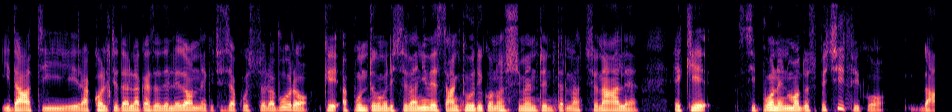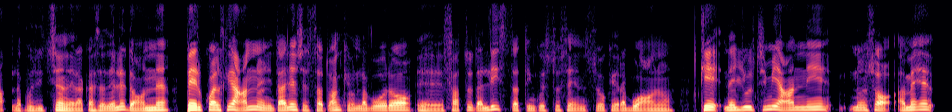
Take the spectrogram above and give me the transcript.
i dati raccolti dalla Casa delle Donne, che ci sia questo lavoro che appunto come diceva Nives ha anche un riconoscimento internazionale e che si pone in modo specifico dalla posizione della Casa delle Donne, per qualche anno in Italia c'è stato anche un lavoro eh, fatto dall'Istat in questo senso, che era buono, che negli ultimi anni, non so, a me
